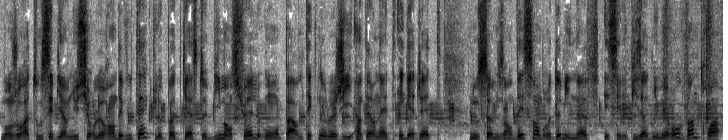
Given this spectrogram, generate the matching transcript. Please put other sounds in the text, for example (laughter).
Bonjour à tous et bienvenue sur le Rendez-vous Tech, le podcast bimensuel où on parle technologie, internet et gadgets. Nous sommes en décembre 2009 et c'est l'épisode numéro 23.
